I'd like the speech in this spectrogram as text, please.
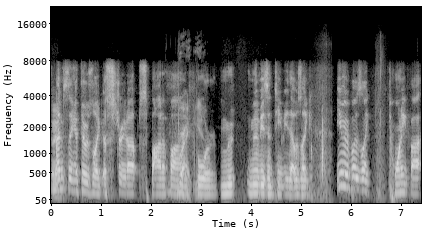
Right. I'm saying if there was like a straight up Spotify Right, yeah. for mo- movies and TV that was like, even if it was like twenty five,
